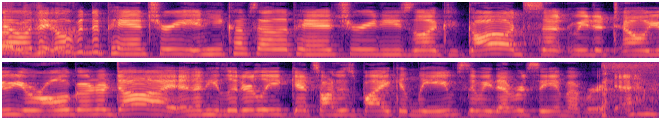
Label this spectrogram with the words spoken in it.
No, they open the pantry and he comes out of the pantry and he's like, God sent me to tell you you're all gonna die. And then he literally gets on his bike and leaves and we never see him ever again.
